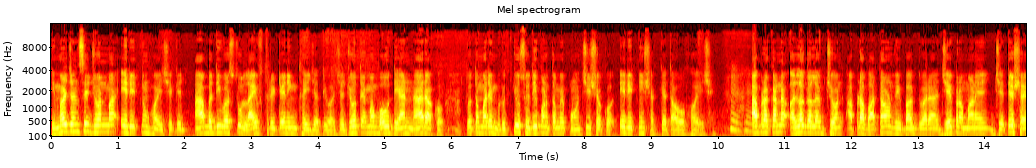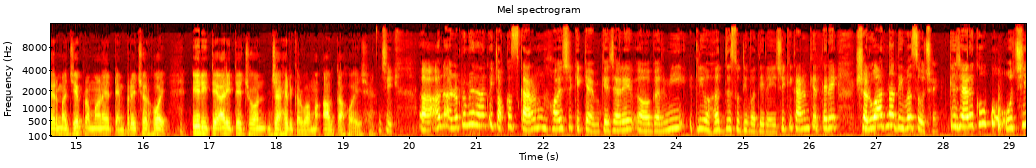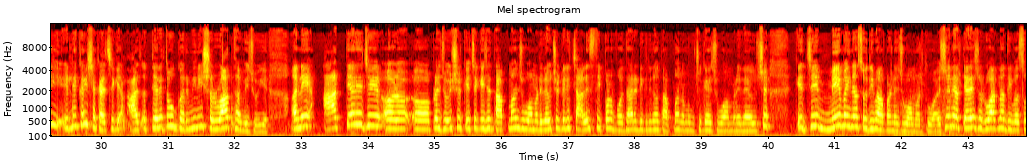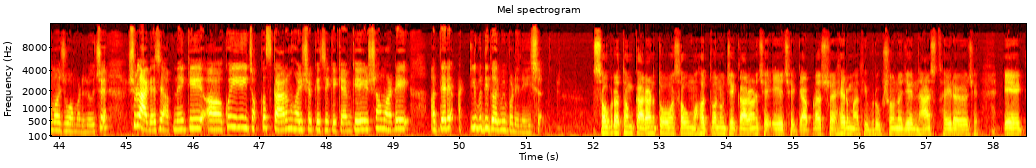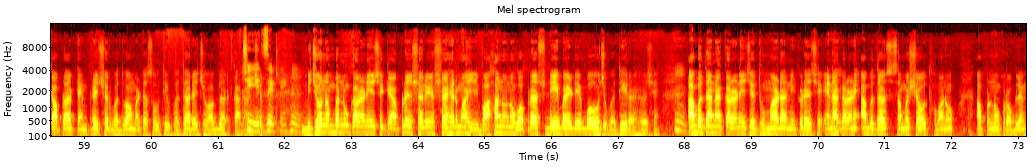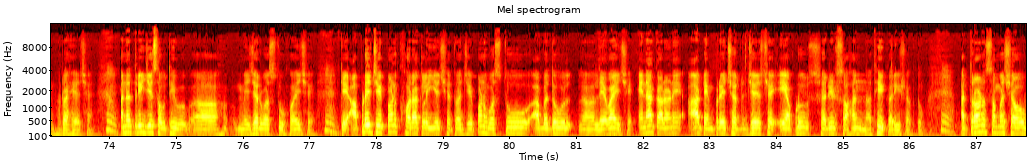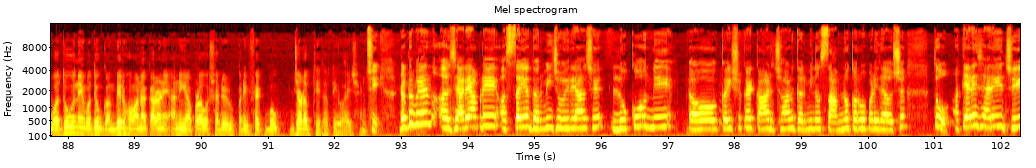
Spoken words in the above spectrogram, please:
ઇમરજન્સી ઝોનમાં એ રીતનું હોય છે કે આ બધી વસ્તુ લાઈફ થ્રેટેનિંગ થઈ જતી હોય છે. જો તેમાં બહુ ધ્યાન ના રાખો તો તમારે મૃત્યુ સુધી પણ તમે પહોંચી શકો. એ રીતની શક્યતાઓ હોય છે. આ પ્રકારના અલગ અલગ ઝોન આપણા વાતાવરણ વિભાગ દ્વારા જે પ્રમાણે જે તે શહેરમાં જે પ્રમાણે ટેમ્પરેચર હોય એ રીતે આ રીતે ઝોન જાહેર કરવામાં આવતા હોય છે. જી. ડોક્ટર કોઈ ચોક્કસ કારણ હોય છે કે કેમ? કે જ્યારે ગરમી એટલી હદ સુધી વધી રહી છે કે કારણ કે અત્યારે શરૂઆતના દિવસો છે કે જ્યારે ખૂબ ઓછી એટલે કહી શકાય છે કે આજ અત્યારે તો ગરમીની શરૂઆત થવી જોઈએ. અને અત્યારે જે આપણે જોઈ શકીએ છીએ કે જે તાપમાન જોવા મળી રહ્યું છે એટલે કે ચાલીસથી પણ વધારે ડિગ્રીનો તાપમાન અમુક જગ્યાએ જોવા મળી રહ્યું છે કે જે મે મહિના સુધીમાં આપણને જોવા મળતું હોય છે અને અત્યારે શરૂઆતના દિવસોમાં જોવા મળી રહ્યું છે. શું લાગે છે આપને કે કોઈ ચોક્કસ કારણ હોઈ શકે છે કે કેમ કે શા માટે અત્યારે આટલી બધી ગરમી પડી રહી છે? સૌપ્રથમ કારણ તો સૌ મહત્વનું જે કારણ છે એ છે કે આપણા શહેરમાંથી વૃક્ષોનો જે નાશ થઈ રહ્યો છે એ એક આપણા ટેમ્પરેચર વધવા માટે સૌથી વધારે જવાબદાર કારણ છે. બીજો નંબરનું કારણ એ છે કે આપણે શહેર- શહેરમાં વાહનોનો વપરાશ ડે બાય ડે બહુ જ વધી રહ્યો છે. આ બધાના કારણે જે ધુમાડા નીકળે છે એના કારણે આ બધા સમસ્યાઓ થવાનો આપણનો પ્રોબ્લેમ રહે છે. અને ત્રીજી સૌથી મેજર વસ્તુ હોય છે કે આપણે જે પણ ખોરાક લઈએ છીએ અથવા જે પણ વસ્તુ આ બધું લેવાય છે એના કારણે આ ટેમ્પરેચર જે છે એ આપણું શરીર સહન નથી કરી શકતું. આ ત્રણ સમસ્યાઓ વધુ ને વધુ ગંભીર હોવાના કારણે આની આપણા શરીર ઉપર ઇફેક્ટ બહુ ઝડપથી થતી હોય છે. જી. ડોક્ટર બેન જ્યારે આપણે અસહ્ય ગરમી જોઈ રહ્યા છે લોકોને કહી શકાય કાળઝાળ ગરમીનો સામનો કરવો પડી રહ્યો છે. તો અત્યારે જ્યારે જે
